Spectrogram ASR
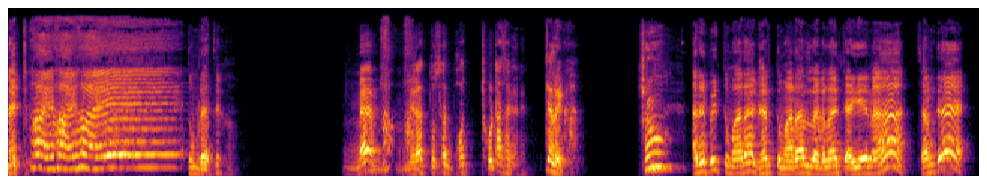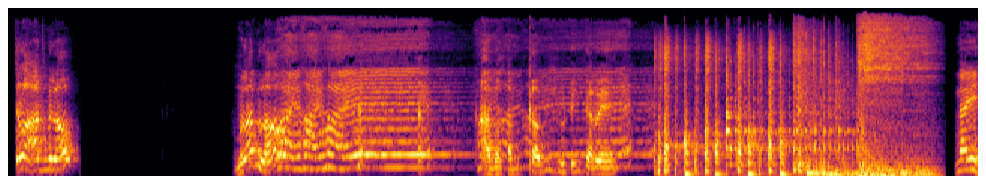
natural hi hi hi. तुम रहते कहाँ? मैं मेरा तो सर बहुत छोटा सा घर है। चलेगा। क्यों? अरे भाई तुम्हारा घर तुम्हारा लगना चाहिए ना समझे? चलो हाथ मिलाओ। मिला मिलाओ। हाय हाय हाय। अब हम कब शूटिंग कर रहे हैं? नहीं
